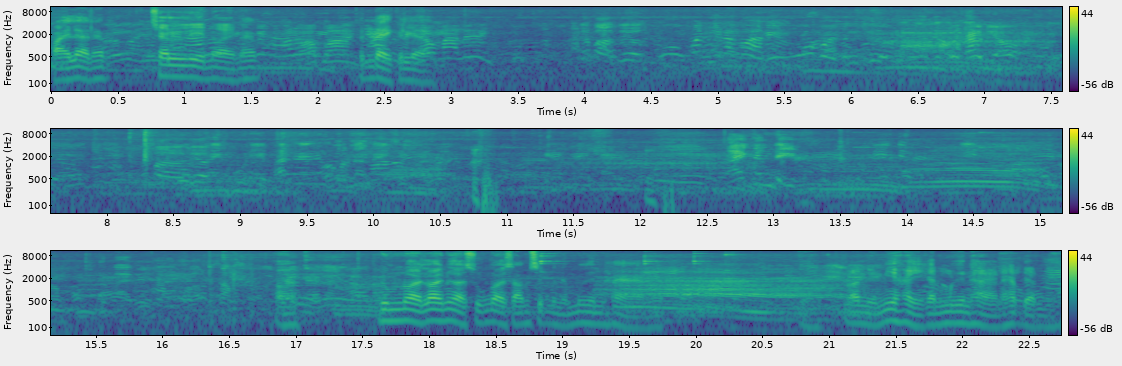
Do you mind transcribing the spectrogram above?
ไปแล้วนะครับเฉลยหน่อยนะครับเป็นได้กันแล้วอ๋อ นุ่มน้อยร้อยเนื้อสูงร้อยสามสิบเป็นหมื่นหาเราเนี่ยมีให้กันหมื่นหานะครับแบบนี้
